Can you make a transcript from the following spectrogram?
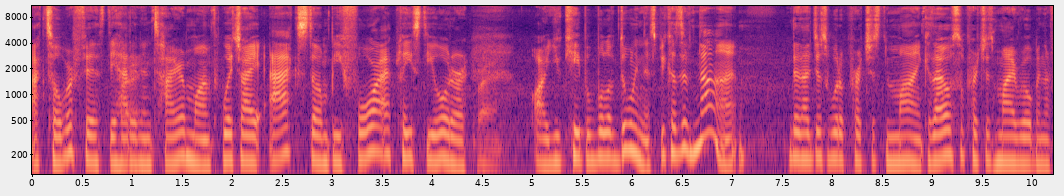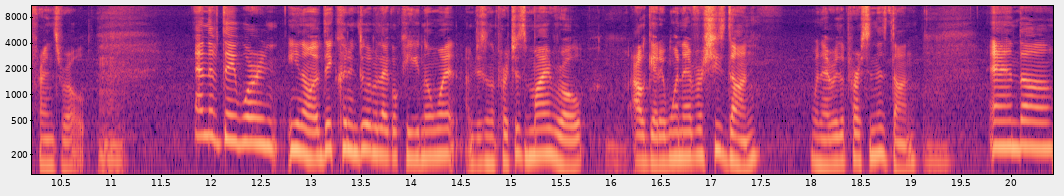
October 5th, they had an entire month, which I asked them before I placed the order, Right. are you capable of doing this? Because if not, then I just would have purchased mine. Because I also purchased my robe and a friend's robe. Mm. And if they weren't, you know, if they couldn't do it, I'd be like, okay, you know what? I'm just going to purchase my robe. Mm. I'll get it whenever she's done, whenever the person is done. Mm. And uh,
